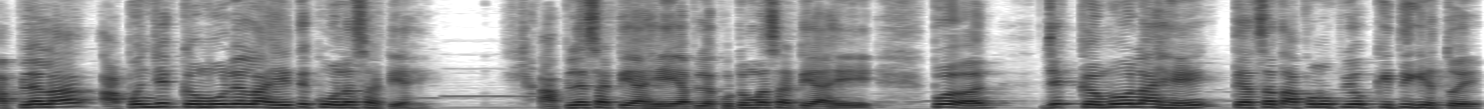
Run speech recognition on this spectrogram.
आपल्याला आपण जे कमवलेलं आहे ते कोणासाठी आहे? आपल्यासाठी आहे आपल्या कुटुंबासाठी आहे. पण जे कमवलं आहे त्याचा तर आपण उपयोग किती घेतोय?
